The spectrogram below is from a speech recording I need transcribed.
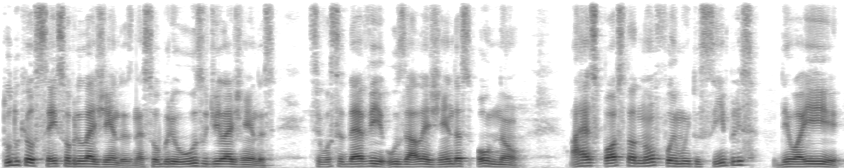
tudo que eu sei sobre legendas, né? Sobre o uso de legendas. Se você deve usar legendas ou não. A resposta não foi muito simples, deu aí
